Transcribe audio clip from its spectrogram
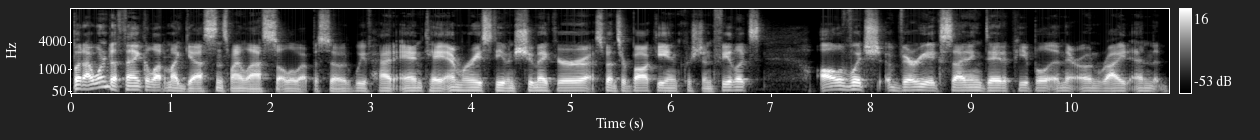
But I wanted to thank a lot of my guests since my last solo episode. We've had Ann K. Emery, Stephen Shoemaker, Spencer Baucke, and Christian Felix, all of which very exciting data people in their own right and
